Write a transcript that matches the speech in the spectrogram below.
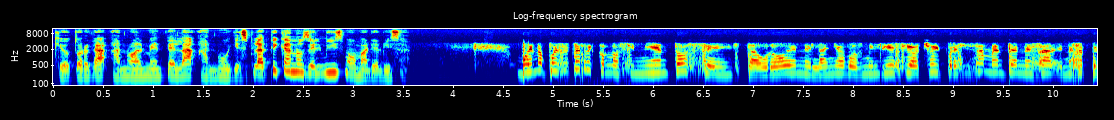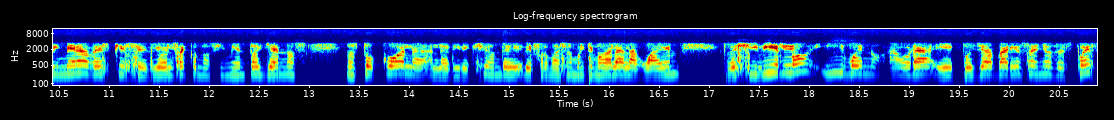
que otorga anualmente la ANUYES. Platícanos del mismo, María Luisa. Bueno, pues este reconocimiento se instauró en el año 2018 y precisamente en esa en esa primera vez que se dio el reconocimiento ya nos nos tocó a la, dirección de, formación multimodal a la UAM recibirlo y bueno ahora eh, pues ya varios años después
